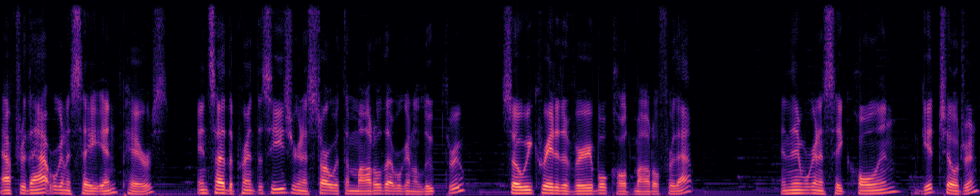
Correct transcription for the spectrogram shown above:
After that, we're going to say in pairs. Inside the parentheses, you're going to start with the model that we're going to loop through. So we created a variable called model for that and then we're going to say colon get children.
